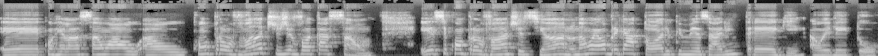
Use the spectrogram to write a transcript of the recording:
é, com relação ao, ao, comprovante de votação. Esse comprovante, esse ano, não é obrigatório que o mesário entregue ao eleitor.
